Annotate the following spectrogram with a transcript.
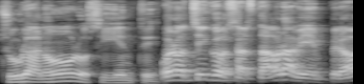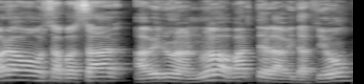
chula, ¿no? Lo siguiente. Bueno chicos, hasta ahora bien, pero ahora vamos a pasar a ver una nueva parte de la habitación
